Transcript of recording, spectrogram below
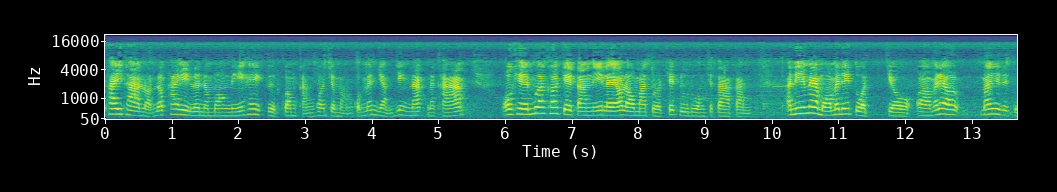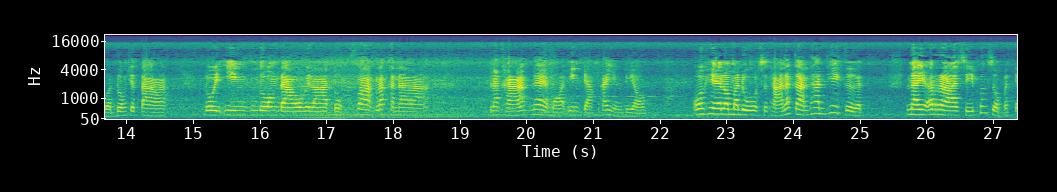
ไพ่ทาหลอดและไพ่เรนมองนี้ให้เกิดความขลังความฉมังความแม่นยำยิ่งนักนะคะ โอเค เมื่อเข้าใจตามนี้แล้วเรามาตรวจเช็คดูดวงชะตากัน อันนี้แม่หมอไม่ได้ตรวจเกี่ยวไม่ได้ไม่ได้ตรวจดวงชะตา โดยอิงดวงดาวเวลาตกฟากลัคนานะคะแม่หมออิงจากไพ่อย่างเดียว โอเคเรามาดูสถานการณ์ท่านที่เกิดในราศีพฤษภประจ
